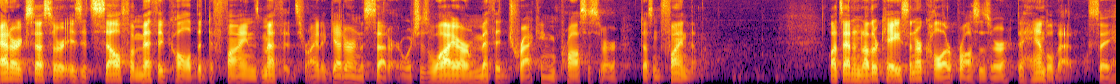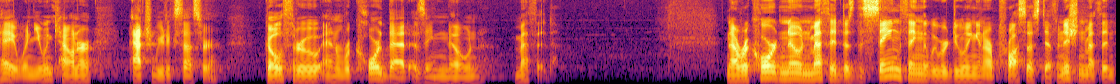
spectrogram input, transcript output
attr accessor is itself a method call that defines methods, right? A getter and a setter, which is why our method tracking processor doesn't find them. Let's add another case in our caller processor to handle that. We'll say, hey, when you encounter attribute accessor, go through and record that as a known method. Now, record known method does the same thing that we were doing in our process definition method,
